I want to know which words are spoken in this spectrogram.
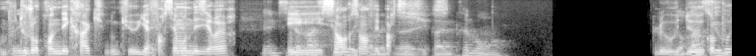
on peut toujours prendre des cracks. Donc euh, il y a forcément des erreurs. Et ça, en fait partie. C'est quand même très bon. Hein. Le, de Campos.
